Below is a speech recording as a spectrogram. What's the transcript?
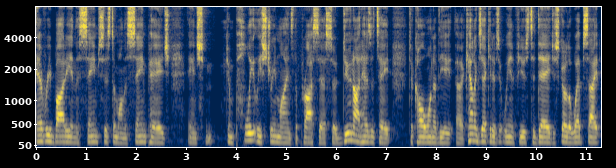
everybody in the same system on the same page and completely streamlines the process. So do not hesitate to call one of the uh, account executives at We Infuse today. Just go to the website.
